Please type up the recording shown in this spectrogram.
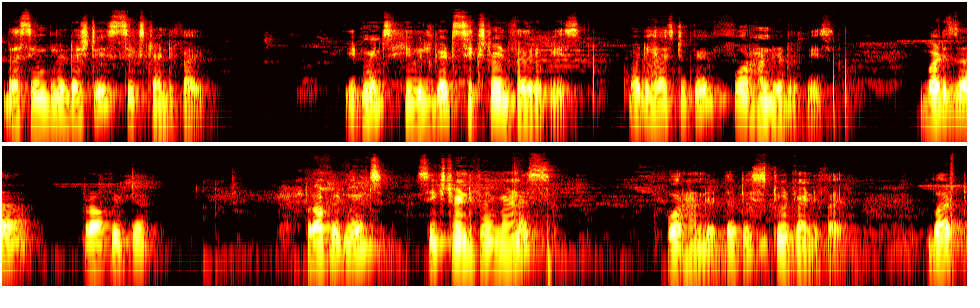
The simple interest is 625. It means he will get 625 rupees, but he has to pay 400 rupees. What is the profit? Profit means 625 minus 400, that is 225. But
